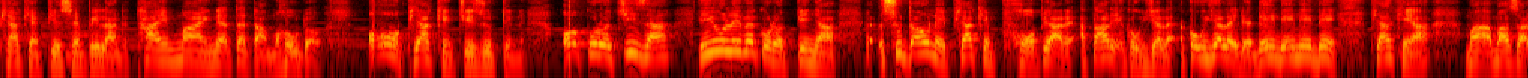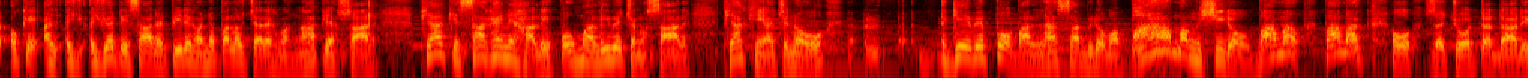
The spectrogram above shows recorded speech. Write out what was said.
ဖျားခင်ပြင်ဆင်ပေးလာတယ်ထိုင်မိုင်နဲ့အသက်တာမဟုတ်တော့အော်ဖျားခင်ဂျေဇုတင်တယ်အော်ကိုတော့ကြည်စားဟေယိုလေးပဲကိုတော့ပညာဆူတောင်းတယ်ဖျားခင်ဖော်ပြတယ်အသားတွေအကုန်ရက်လိုက်အကုန်ရက်လိုက်တယ်ဒိန်ဒိန်ဒိန်ဒိန်ဖျားခင်ကမအမစားโอเคအရွက်တွေစားတယ်ပြီးတဲ့ခါနှစ်ပတ်လောက်ကြာတဲ့ခါမှာငါးပြန်စားတယ်ဖျားခင်စားခိုင်းတဲ့ဟာလေးပုံမှန်လေးပဲကျွန်တော်စားတယ်ဖျားခင်ကကျွန်တော်တကယ်ပဲပေါ့ပါလန်းဆန်းပြီးတော့မှဘာမှမရှိတော့ဘာမှဘာမှဟိုဇကြောတက်တာတွေ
